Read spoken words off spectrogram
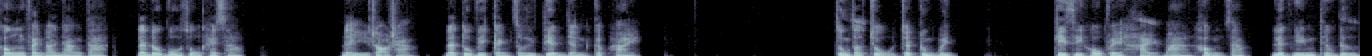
Không phải nói nàng ta là đồ vô dụng hay sao? Đây rõ ràng là tu vi cảnh giới thiền nhân cấp 2. Dùng giáo chủ chợt trung minh. Kỳ sĩ hộ vệ hải má hồng giáp liếc nhìn thiếu nữ,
